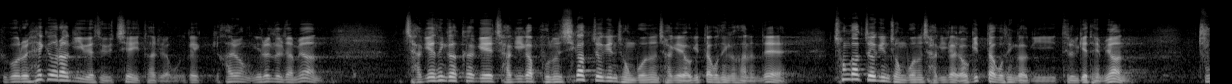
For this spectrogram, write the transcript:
그거를 해결하기 위해서 유체 이탈이라고 그러니까 예를 들자면 자기가 생각하기에 자기가 보는 시각적인 정보는 자기가 여기 있다고 생각하는데 청각적인 정보는 자기가 여기 있다고 생각이 들게 되면 두,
